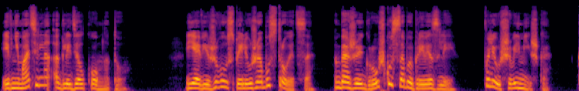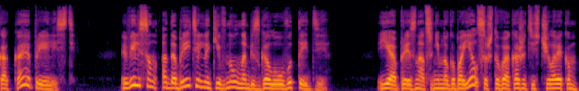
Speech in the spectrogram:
и внимательно оглядел комнату. «Я вижу, вы успели уже обустроиться. Даже игрушку с собой привезли. Плюшевый мишка. Какая прелесть!» Вильсон одобрительно кивнул на безголового Тедди. «Я, признаться, немного боялся, что вы окажетесь человеком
